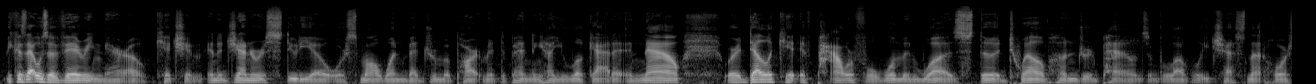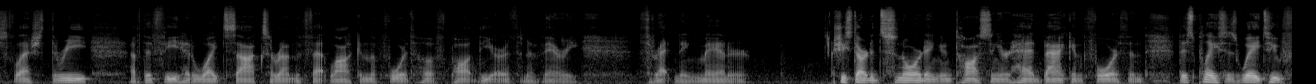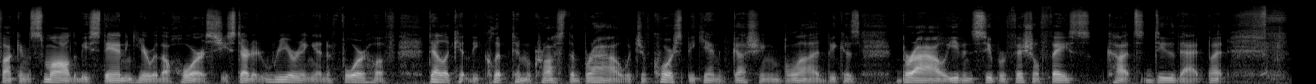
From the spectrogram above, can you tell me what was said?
because that was a very narrow kitchen in a generous studio or small one bedroom apartment, depending how you look at it. And now, where a delicate, if powerful woman was, stood 1,200 pounds of lovely chestnut horseflesh. Three of the feet had white socks around the fetlock, and the fourth hoof pawed the earth in a very threatening manner. She started snorting and tossing her head back and forth, and this place is way too fucking small to be standing here with a horse. She started rearing, and a forehoof delicately clipped him across the brow, which of course began gushing blood, because brow, even superficial face cuts, do that. But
